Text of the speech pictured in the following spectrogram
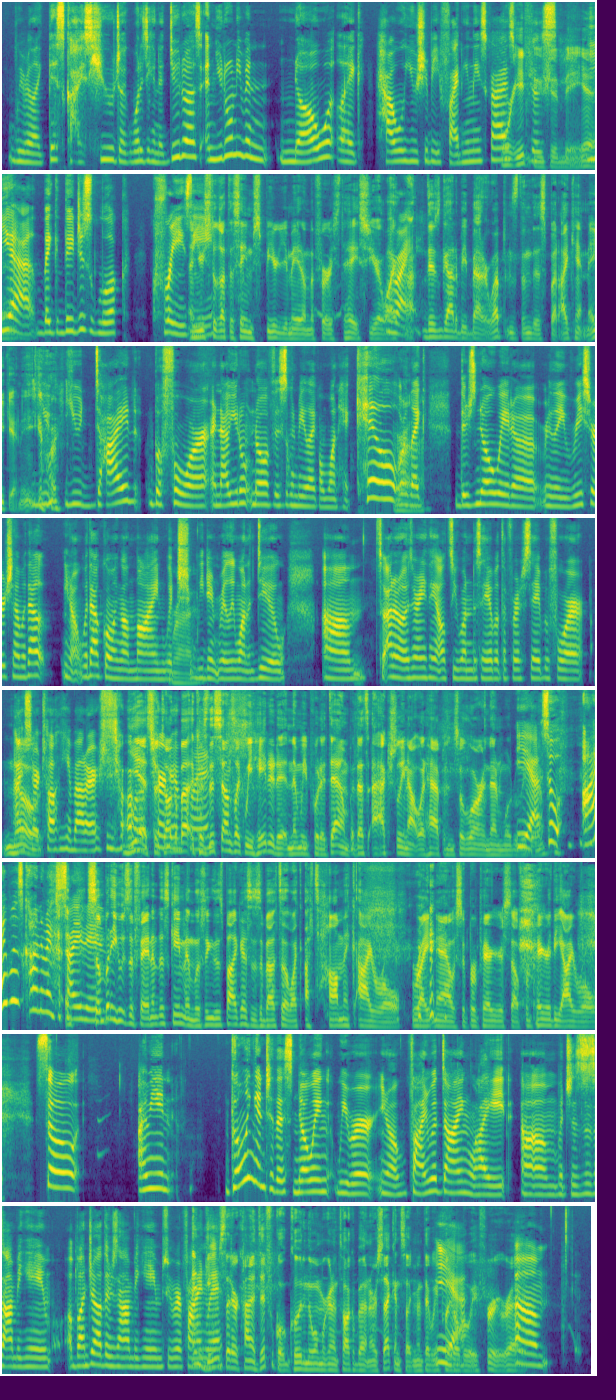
we were like, this guy's huge. Like, what is he going to do to us? And you don't even know like how you should be fighting these guys. Or if you should be, yeah. yeah, like they just look crazy. And you still got the same spear you made on the first day, so you're like, Right. "Uh, there's got to be better weapons than this, but I can't make any. you, you died before and now you don't know if this is going to be like a one hit kill or like there's no way to really research them without you know without going online which Right. we didn't really want to do um so i don't know is there anything else you wanted to say about the first day before i start talking about our, our yeah, so talk about because this sounds like we hated it and then we put it down, but that's actually not what happened. So Lauren, then what do we yeah do? so i was kind of excited Somebody who's a fan of this game and listening to this podcast is about to like atomic eye roll right now. so prepare yourself. Prepare the eye roll. So, I mean, going into this knowing we were, you know, fine with Dying Light, um, which is a zombie game, a bunch of other zombie games we were fine And games with. that are kind of difficult, including the one we're going to talk about in our second segment that we played Yeah. All the way through. Right. Um,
